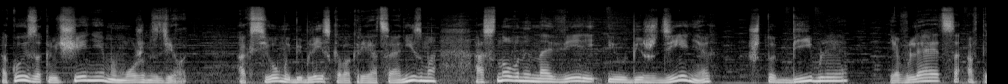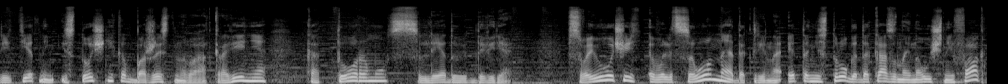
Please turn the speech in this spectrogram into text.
какое заключение мы можем сделать? Аксиомы библейского креационизма основаны на вере и убеждениях, что Библия является авторитетным источником божественного откровения, которому следует доверять. В свою очередь, эволюционная доктрина – это не строго доказанный научный факт.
